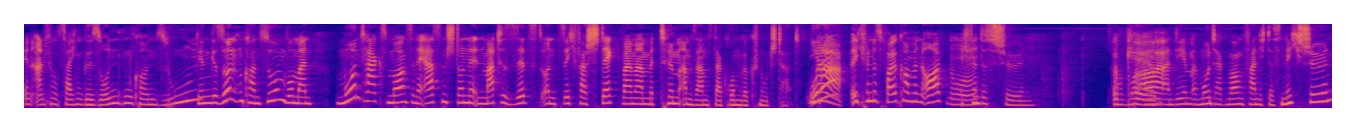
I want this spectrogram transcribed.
in Anführungszeichen, gesunden Konsum. Den gesunden Konsum, wo man montags morgens in der ersten Stunde in Mathe sitzt und sich versteckt, weil man mit Tim am Samstag rumgeknutscht hat. Oder? Ja, ich finde es vollkommen in Ordnung. Ich finde das schön. Okay. Boah, an dem am Montagmorgen fand ich das nicht schön.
